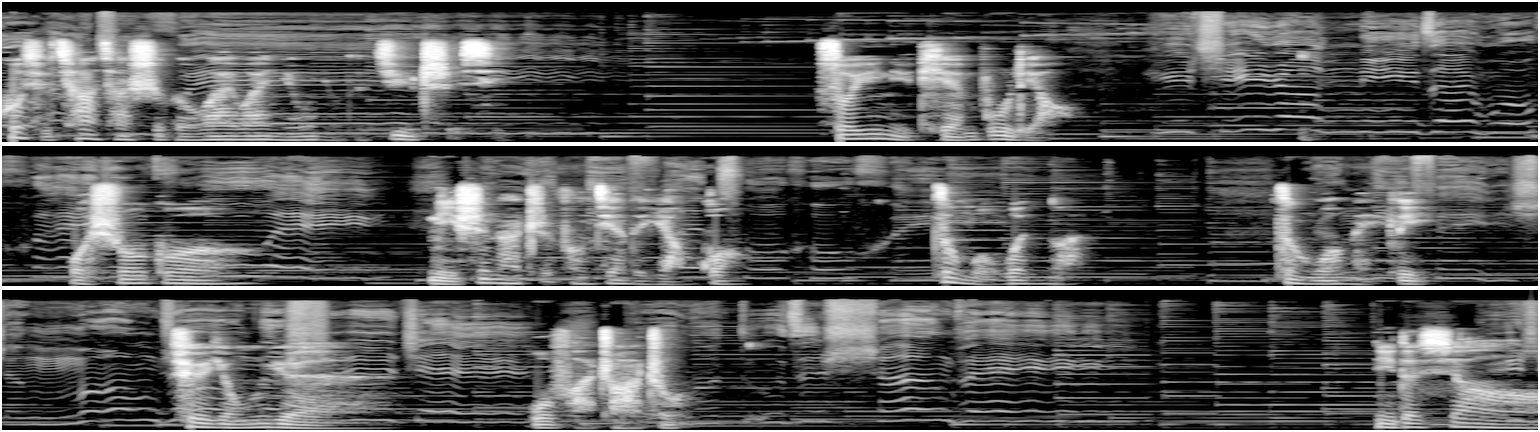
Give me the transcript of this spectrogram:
或许恰恰是个歪歪扭扭的锯齿形，所以你填不了。我说过，你是那指缝间的阳光，赠我温暖，赠我美丽，却永远无法抓住你的笑，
